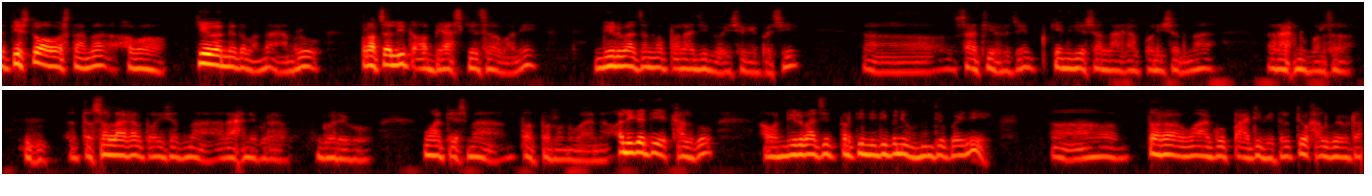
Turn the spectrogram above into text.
त त्यस्तो अवस्थामा अब के गर्ने त भन्दा हाम्रो प्रचलित अभ्यास के छ भने निर्वाचनमा पराजित भइसकेपछि साथीहरू चाहिँ केन्द्रीय सल्लाहकार परिषदमा राख्नुपर्छ। त सल्लाहकार परिषदमा राख्ने कुरा गरेको उहाँ त्यसमा तत्पर हुनु भएन। अलिकति एक खालको अब निर्वाचित प्रतिनिधि पनि हुनुहुन्थ्यो पहिले। तर उहाँको पार्टीभित्र त्यो खालको एउटा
